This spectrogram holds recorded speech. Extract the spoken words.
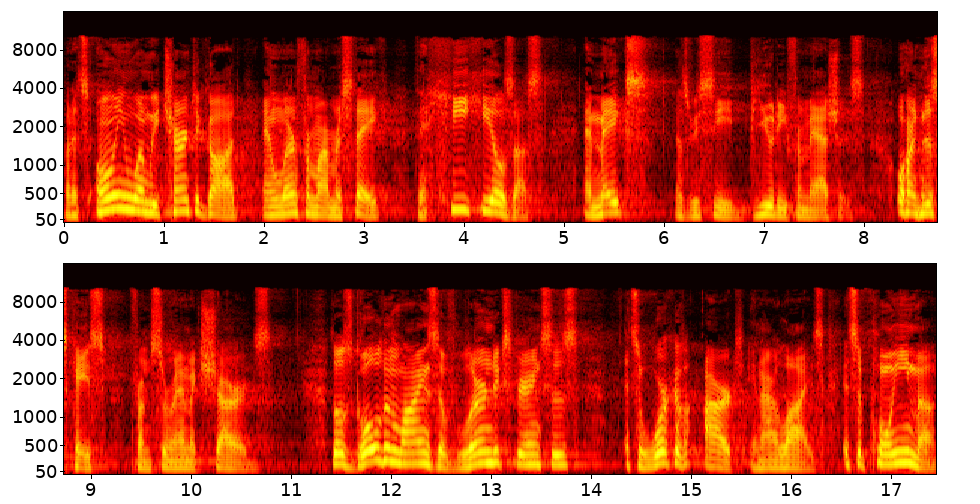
But it's only when we turn to God and learn from our mistake that He heals us and makes, as we see, beauty from ashes, or in this case, from ceramic shards. Those golden lines of learned experiences, it's a work of art in our lives. It's a poema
